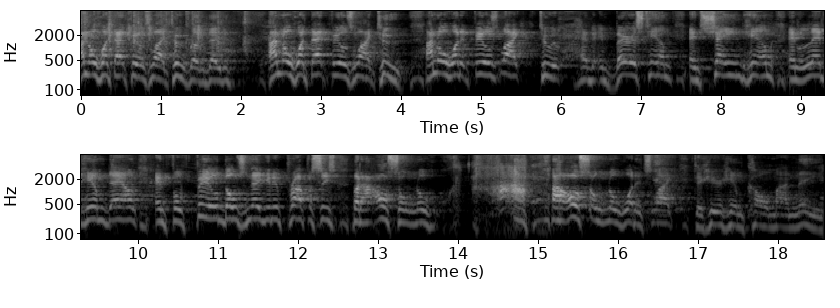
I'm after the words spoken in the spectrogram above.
I know what that feels like too, Brother David. I know what that feels like too. I know what it feels like to have embarrassed him and shamed him and let him down and fulfilled those negative prophecies. But I also know, I also know what it's like to hear him call my name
